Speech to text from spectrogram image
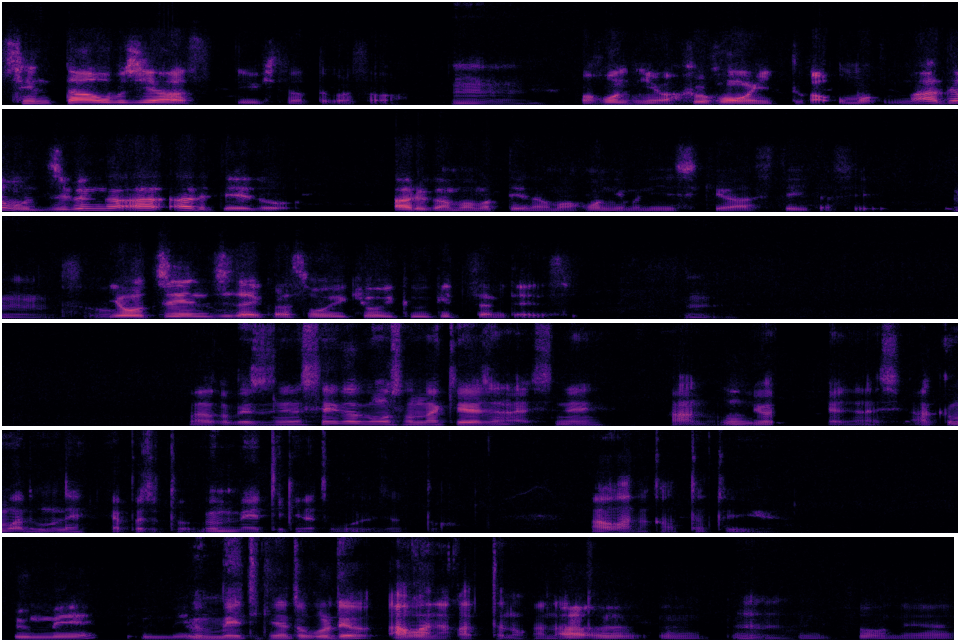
センターオブジアースっていう人だったからさ、うん。まあ、本人は不本意とか思う、まあでも自分があある程度あるがままっていうのはまあ本人も認識はしていたし、うん。幼稚園時代からそういう教育受けてたみたいだし、うん。まあ、なんか別に性格もそんな嫌いじゃないしね。あの、うん幼稚けじゃないし、あくまでもね、やっぱちょっと運命的なところでちょっと合わなかったという、運命？運命？運命的なところで合わなかったのかなあ、と。うんうんうんうん。そうね。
